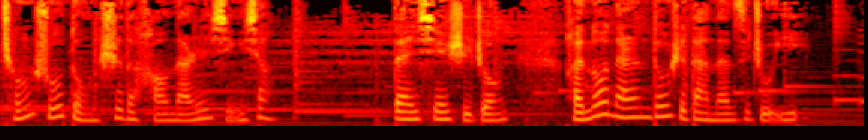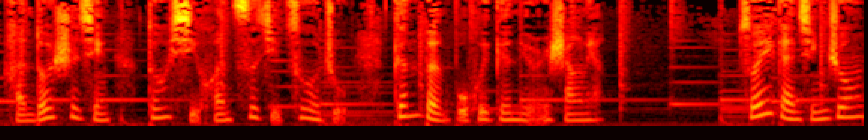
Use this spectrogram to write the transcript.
成熟懂事的好男人形象。但现实中，很多男人都是大男子主义，很多事情都喜欢自己做主，根本不会跟女人商量。所以感情中，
